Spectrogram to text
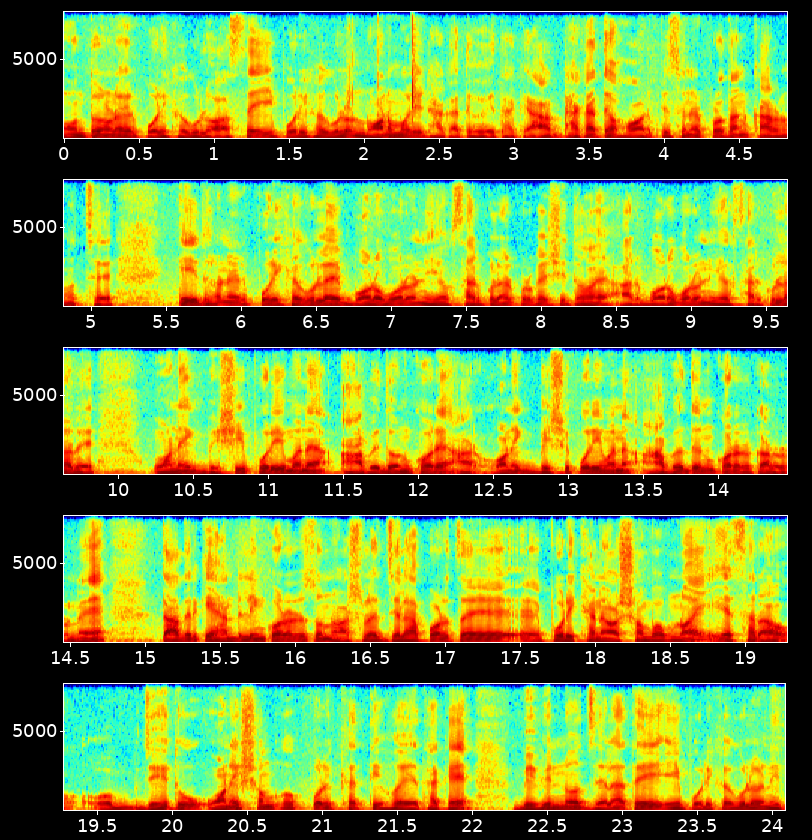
মন্ত্রণালয়ের পরীক্ষাগুলো আছে, এই পরীক্ষাগুলো নর্মালি ঢাকাতে হয়ে থাকে। আর ঢাকাতে হওয়ার পিছনের প্রধান কারণ হচ্ছে, এই ধরনের পরীক্ষাগুলোয় বড় বড় নিয়োগ সার্কুলার প্রকাশিত হয় আর বড় বড় নিয়োগ সার্কুলারে অনেক বেশি পরিমাণে আবেদন করে আর অনেক বেশি পরিমাণে আবেদন করার কারণে তাদেরকে হ্যান্ডেলিং করার জন্য আসলে জেলা পর্যায়ে পরীক্ষা নেওয়া সম্ভব নয়। এছাড়াও যেহেতু অনেক সংখ্যক পরীক্ষার্থী হয়ে থাকে, বিভিন্ন জেলাতে এই পরীক্ষাগুলো নিতে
